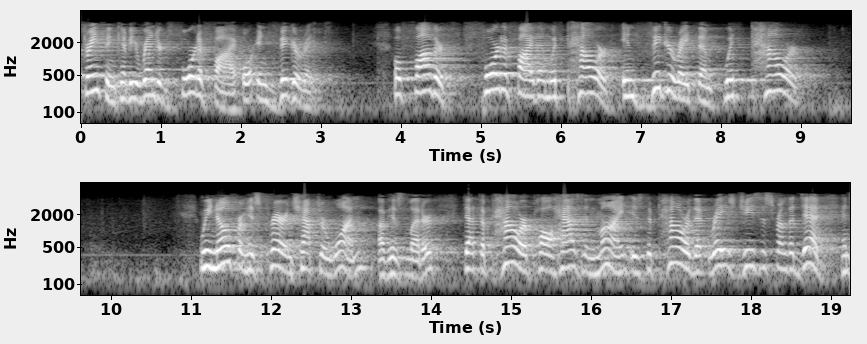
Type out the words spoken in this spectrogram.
strengthen can be rendered fortify or invigorate. Oh, Father, fortify them with power, invigorate them with power. We know from his prayer in chapter 1 of his letter that the power Paul has in mind is the power that raised Jesus from the dead and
